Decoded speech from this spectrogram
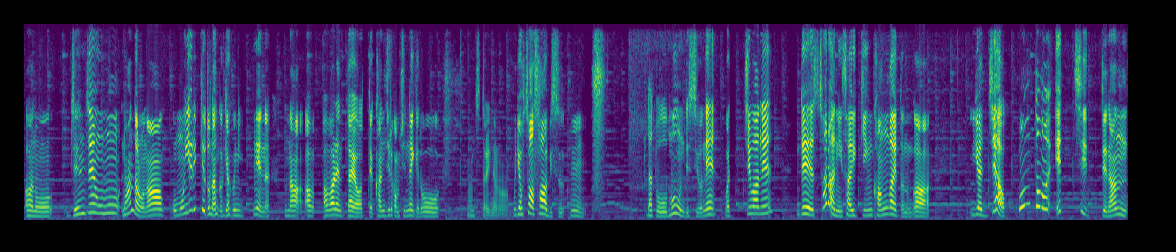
あの全然思うなんだろうな思いやりっていうとなんか逆にねななあ哀れんだよって感じるかもしんないけどなんつったらいいんだろうな。いや、さあ、サービス。うん。だと思うんですよね。わっちはね。で、さらに最近考えたのが、いや、じゃあ、本当のエッチって何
